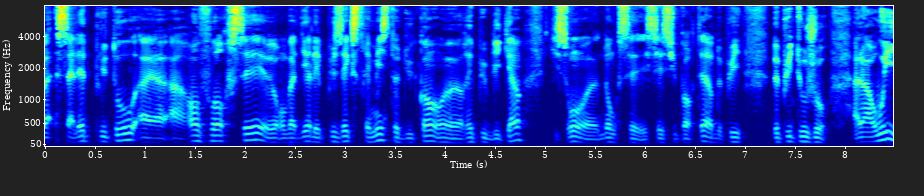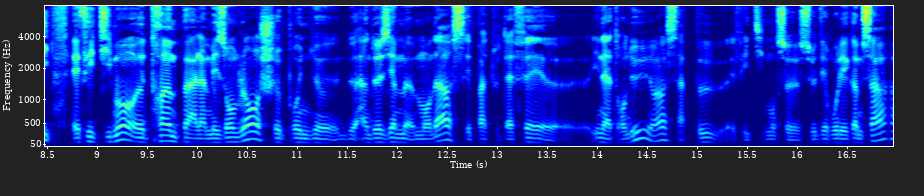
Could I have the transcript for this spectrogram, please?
bah, ça l'aide plutôt à, renforcer, euh, on va dire, les plus extrémistes du camp euh, républicain, qui sont donc ses, supporters depuis, depuis toujours. Alors oui, effectivement, Trump à la Maison Blanche pour une, un deuxième mandat, c'est pas tout à fait inattendu. Hein. ça peut effectivement se, se, dérouler comme ça.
